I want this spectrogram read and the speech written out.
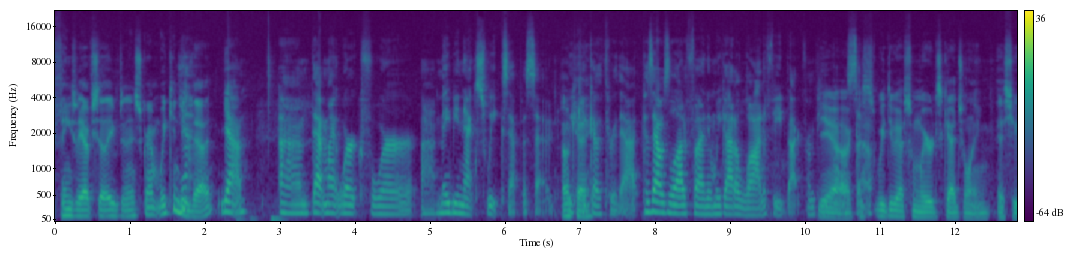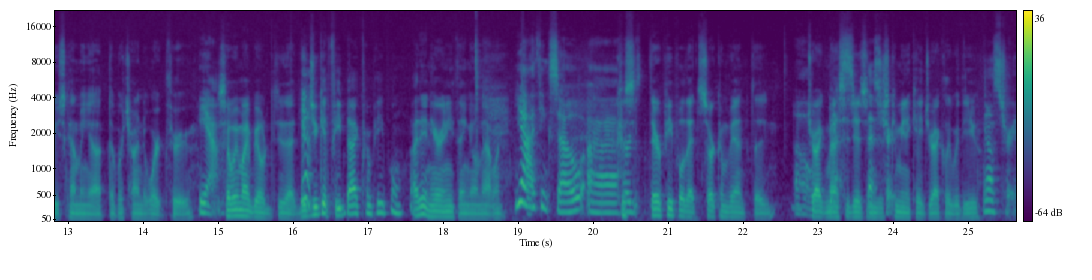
Things we have saved in Instagram. We can yeah. do that. Yeah. Um, that might work for uh, maybe next week's episode. Okay. We could go through that because that was a lot of fun and we got a lot of feedback from people. Yeah, so. we do have some weird scheduling issues coming up that we're trying to work through. Yeah. So we might be able to do that. Did Yeah. you get feedback from people? I didn't hear anything on that one. Yeah, I think so. Uh, Because there are people that circumvent the Oh, direct yes, messages and just true. communicate directly with you, that's true.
